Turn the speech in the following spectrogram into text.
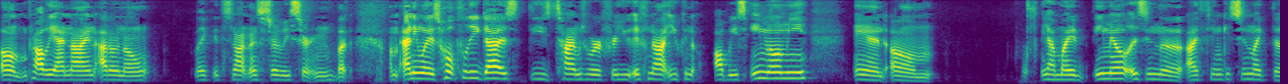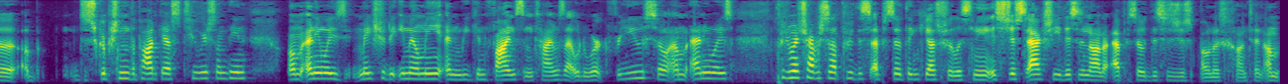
um probably at 9, I don't know. Like it's not necessarily certain, but um anyways, hopefully guys these times work for you. If not, you can always email me and um yeah, my email is in the I think it's in like the uh, description of the podcast too or something. Um anyways, make sure to email me and we can find some times that would work for you. So um anyways, pretty much wraps up for this episode. Thank you guys for listening. It's just actually this is not an episode, this is just bonus content. Um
